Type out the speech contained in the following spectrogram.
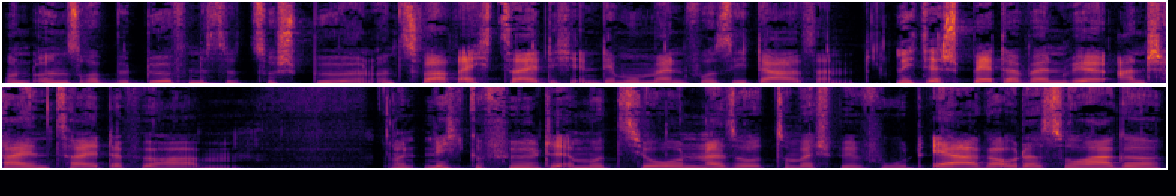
und unsere Bedürfnisse zu spüren, und zwar rechtzeitig in dem Moment, wo sie da sind. Nicht erst später, wenn wir anscheinend Zeit dafür haben. Und nicht gefühlte Emotionen, also zum Beispiel Wut, Ärger oder Sorge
